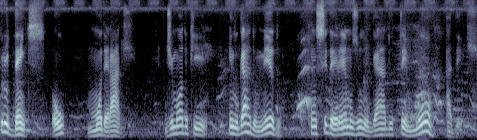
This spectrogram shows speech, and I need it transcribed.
prudentes ou moderados, de modo que, em lugar do medo, consideremos o lugar do temor a Deus.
